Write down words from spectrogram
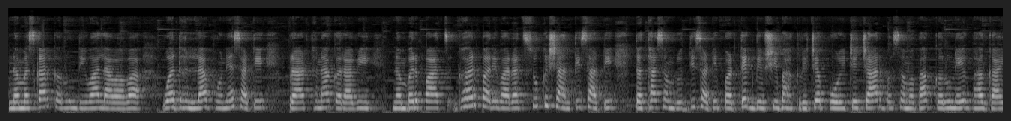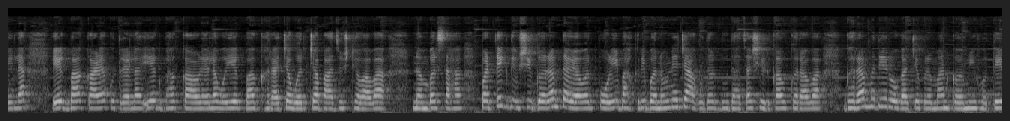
नमस्कार करून दिवा लावावा व धनलाभ होण्यासाठी प्रार्थना करावी. नंबर पाच घर परिवारात सुख शांतीसाठी तथा समृद्धीसाठी प्रत्येक दिवशी भाकरीच्या पोळीचे चार समभाग करून एक भाग गाईला एक भाग काळ्या कुत्र्याला एक भाग कावळ्याला व एक भाग घराच्या वरच्या बाजूस ठेवावा. नंबर सहा प्रत्येक दिवशी गरम तव्यावर पोळी भाकरी बनवण्याच्या अगोदर दुधाचा शिडकाव करावा. घरामध्ये रोगाचे प्रमाण कमी होते.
